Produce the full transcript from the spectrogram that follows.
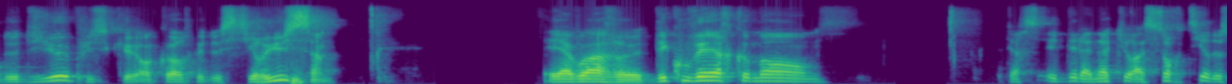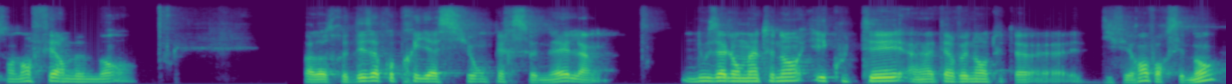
de Dieu plus que, encore que de Cyrus, et avoir euh, découvert comment aider la nature à sortir de son enfermement par notre désappropriation personnelle, nous allons maintenant écouter un intervenant tout différent, forcément,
